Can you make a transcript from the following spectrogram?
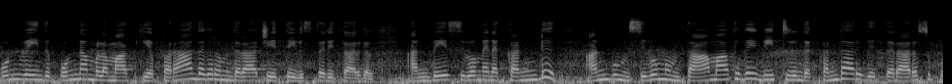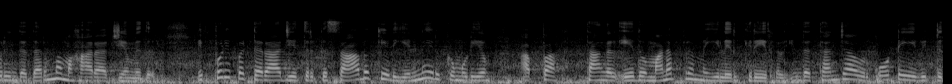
பொன் வேய்ந்து பொன்னம்பலமாக்கிய பராந்தகரும் இந்த ராஜ்யத்தை விஸ்தரித்தார்கள். அன்பே சிவம் என கண்டு அன்பும் சிவமும் தாமாகவே வீற்றிருந்த கண் பண்டாரிதித்தர் அரசு புரிந்த தர்ம மகாராஜ்யம் இது. இப்படிப்பட்ட ராஜ்யத்திற்கு சாபக்கேடு என்ன இருக்க முடியும்? அப்பா தாங்கள் ஏதோ மனப்பிரமையில் இருக்கிறீர்கள். இந்த தஞ்சாவூர் கோட்டையை விட்டு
